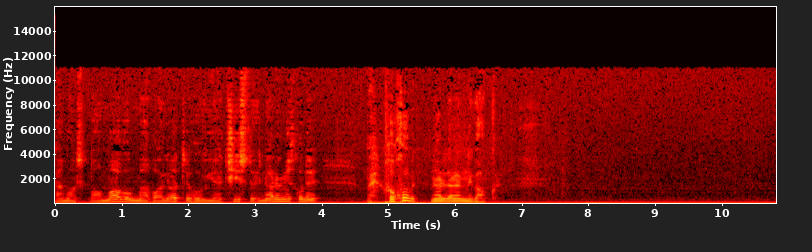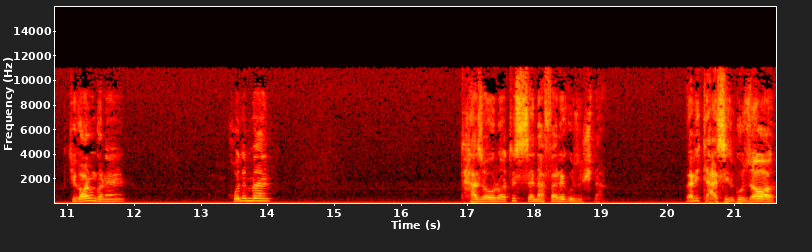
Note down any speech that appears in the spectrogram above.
تماس با ما و مقالات هویت چیست و اینا رو می‌خونه. خب خوبه اینا رو دارن نگاه کن چیکار می‌کنه؟ خود من تظاهرات سه نفره گذاشتم. ولی تأثیر گذار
